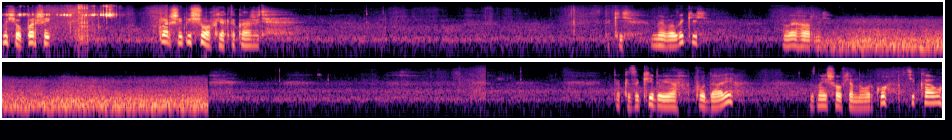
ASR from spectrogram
Ну що, перший. Перший пішов, як то кажуть. Такий невеликий, але гарний. Так, закидую я подалі. Знайшов я норку цікаву.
